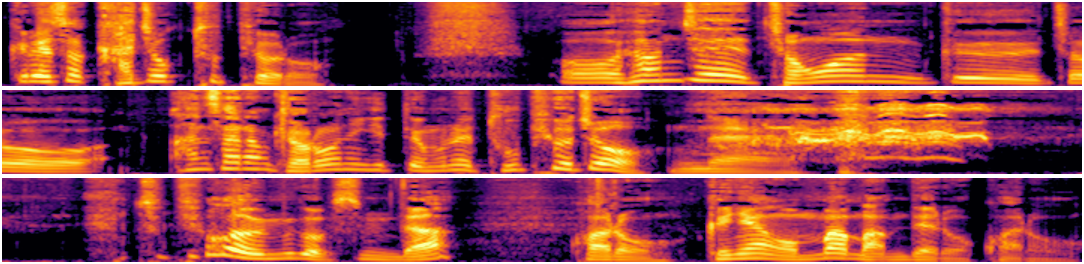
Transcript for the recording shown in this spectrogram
그래서 가족 투표로 어 현재 정원 그 저 한 사람 결혼이기 때문에 두 표죠. 네. 투표가 의미가 없습니다. 과로. 그냥 엄마 맘대로 과로.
